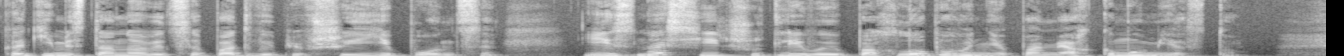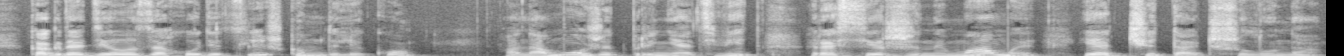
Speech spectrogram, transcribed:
какими становятся подвыпившие японцы, и сносить шутливые похлопывания по мягкому месту. Когда дело заходит слишком далеко, она может принять вид рассерженной мамы и отчитать шалуна.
